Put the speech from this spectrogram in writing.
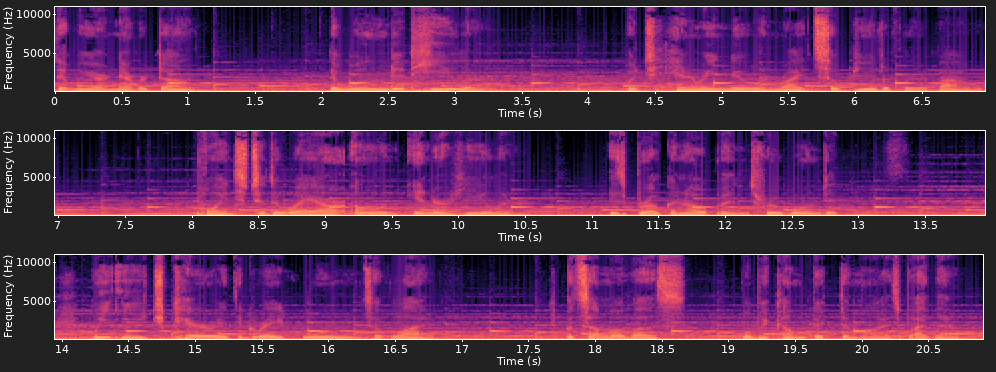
that we are never done. The wounded healer, which Henri Nouwen writes so beautifully about, points to the way our own inner healer is broken open through woundedness. We each carry the great wounds of life, but some of us will become victimized by them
